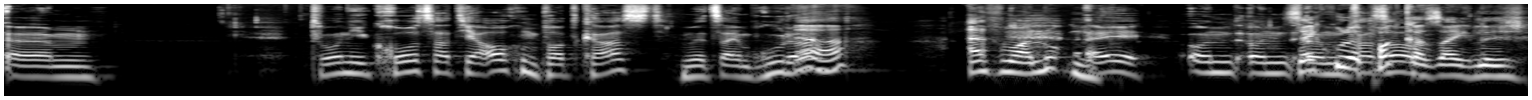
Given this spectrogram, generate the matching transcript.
ähm, Toni Kroos hat ja auch einen Podcast mit seinem Bruder. Ja. Einfach mal lupen. Ey, und, und Sehr ähm, cooler pass auf. Podcast eigentlich.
